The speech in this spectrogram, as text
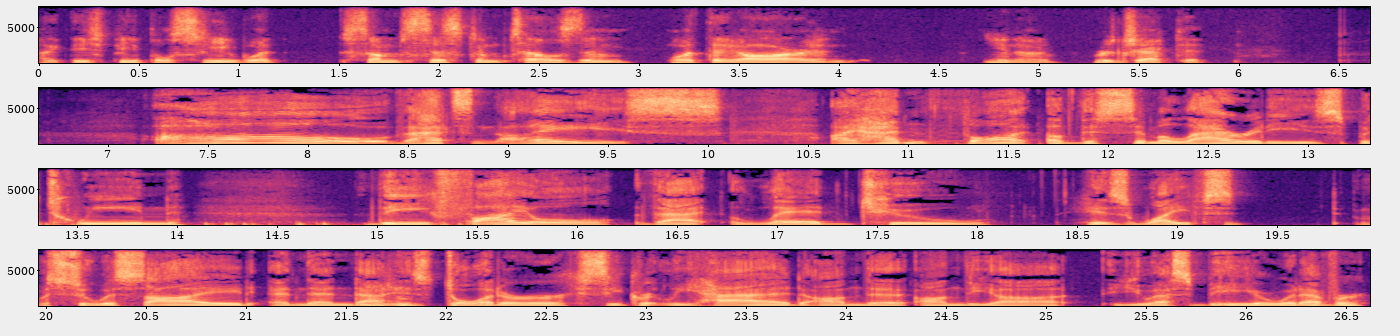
Like these people see what some system tells them what they are, and you know, reject it. Oh, that's nice. I hadn't thought of the similarities between the file that led to his wife's suicide and then that mm-hmm. his daughter secretly had on the on the uh, USB or whatever.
